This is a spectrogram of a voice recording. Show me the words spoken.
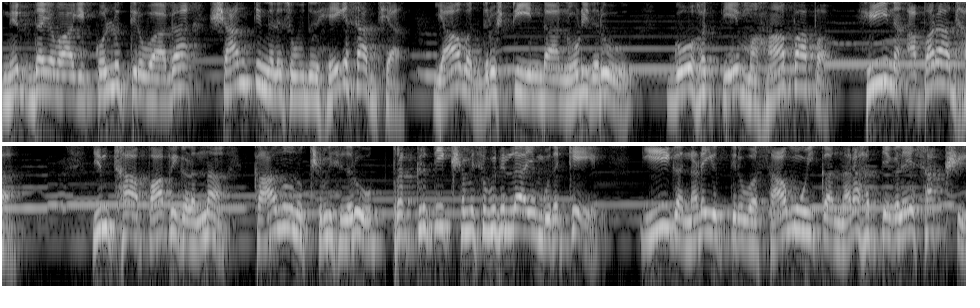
ನಿರ್ದಯವಾಗಿ ಕೊಲ್ಲುತ್ತಿರುವಾಗ ಶಾಂತಿ ನೆಲೆಸುವುದು ಹೇಗೆ ಸಾಧ್ಯ? ಯಾವ ದೃಷ್ಟಿಯಿಂದ ನೋಡಿದರೂ ಗೋಹತ್ಯೆ ಮಹಾಪಾಪ, ಹೀನ ಅಪರಾಧ. ಇಂಥ ಪಾಪಿಗಳನ್ನು ಕಾನೂನು ಕ್ಷಮಿಸಿದರೂ ಪ್ರಕೃತಿ ಕ್ಷಮಿಸುವುದಿಲ್ಲ ಎಂಬುದಕ್ಕೆ ಈಗ ನಡೆಯುತ್ತಿರುವ ಸಾಮೂಹಿಕ ನರಹತ್ಯೆಗಳೇ ಸಾಕ್ಷಿ.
